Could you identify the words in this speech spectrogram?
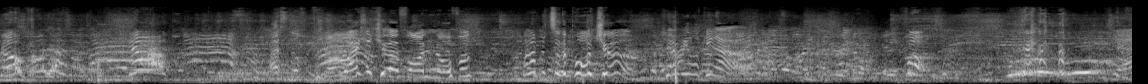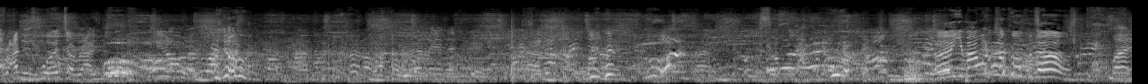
No, No! I still think Why is the chair falling over? What happened to the poor chair? Should we looking at? Fuck! His words around. Uh, you might want to look over there. What?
